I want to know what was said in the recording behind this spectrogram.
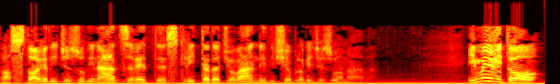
la storia di Gesù di Nazareth scritta da Giovanni, discepolo che Gesù amava. In merito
